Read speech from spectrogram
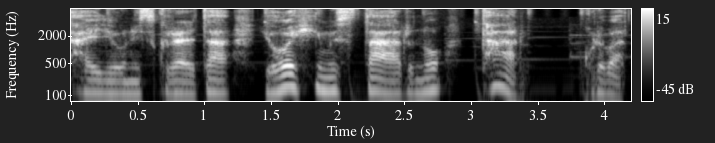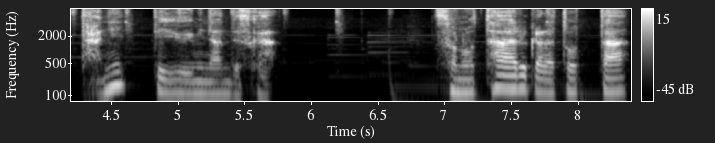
大量に作られたヨアヒムスタールのタール、これは谷っていう意味なんですが、そのタールから取った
